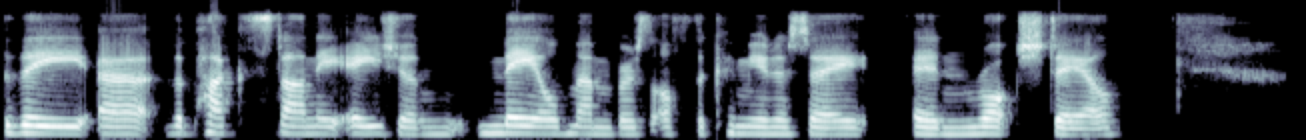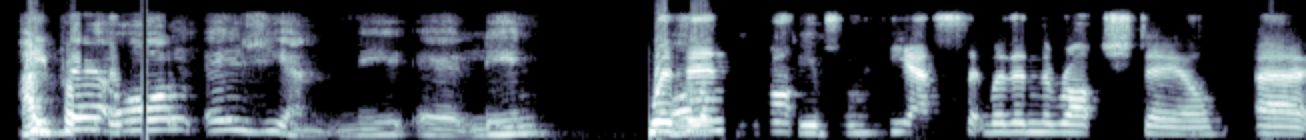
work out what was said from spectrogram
the uh, the Pakistani Asian male members of the community in Rochdale. Are they all Asian, uh, Lynn? Within All of these people? yes, within the Rochdale uh,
